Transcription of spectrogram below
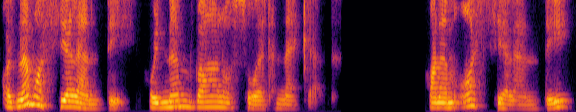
Az nem azt jelenti, hogy nem válaszolt neked, hanem azt jelenti,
